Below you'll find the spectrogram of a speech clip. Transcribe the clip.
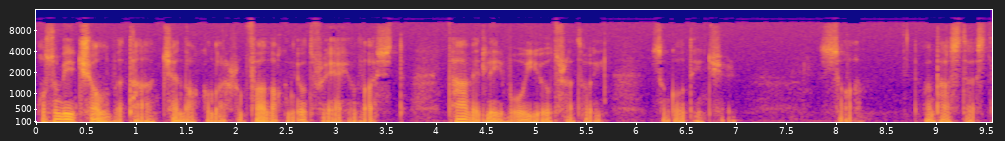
og som vi sjølve ta kjenne akkurat som føler akkurat utfra jeg og løst. Ta vi liv og i utfra tog som går til ikke. Så det er fantastisk.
